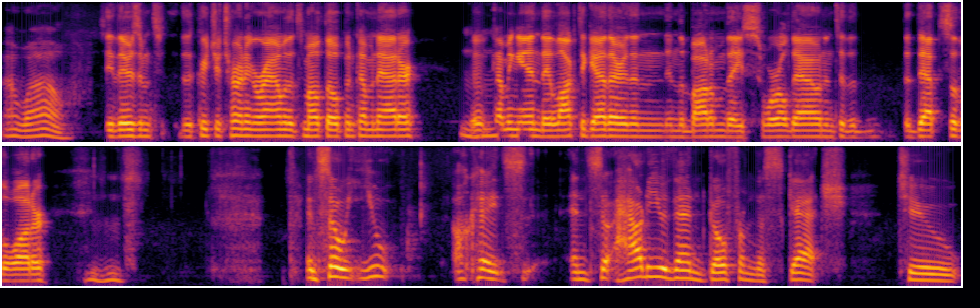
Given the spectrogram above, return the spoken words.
Oh wow. See, there's him, the creature turning around with its mouth open, coming at her, Mhm. coming in. They lock together, and then in the bottom they swirl down into the the depths of the water. Mhm. And so you, okay, and so how do you then go from the sketch to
